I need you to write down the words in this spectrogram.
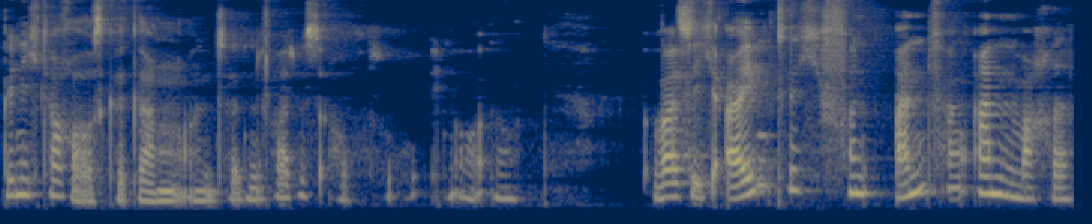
bin ich da rausgegangen und dann war das auch so in Ordnung. Was ich eigentlich von Anfang an mache,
